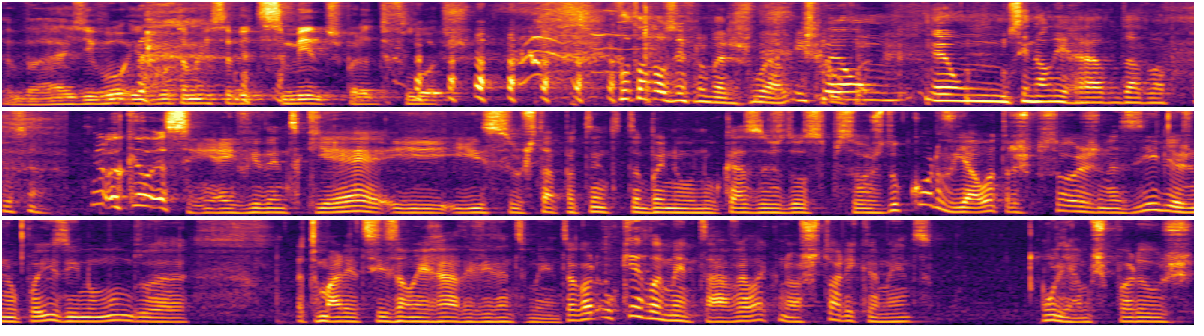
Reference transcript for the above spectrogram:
Vais, e vou, eu vou também saber de sementes para de flores. Voltando aos enfermeiros, Joel, isto é um, é um sinal errado dado à população. Sim, é evidente que é, e, e isso está patente também no, no, caso das 12 pessoas do Corvo, e há outras pessoas nas ilhas, no país e no mundo a, a tomar a decisão errada, evidentemente. Agora, o que é lamentável é que nós, historicamente, olhamos para os,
